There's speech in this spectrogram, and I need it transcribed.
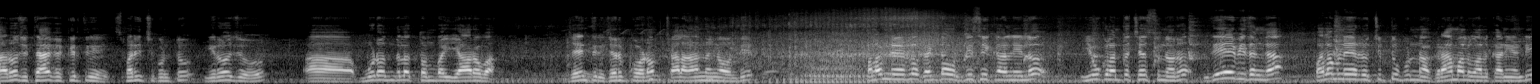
ఆ రోజు త్యాగ కీర్తిని స్మరించుకుంటూ ఈరోజు మూడు వందల తొంభై ఆరవ జయంతిని జరుపుకోవడం చాలా ఆనందంగా ఉంది. పలంనేరులో గంటూరు బీసీ కాలనీలో యువకులంతా చేస్తున్నారు. ఇదే విధంగా పలంనేరు చుట్టూ ఉన్న గ్రామాల వాళ్ళు కానివ్వండి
